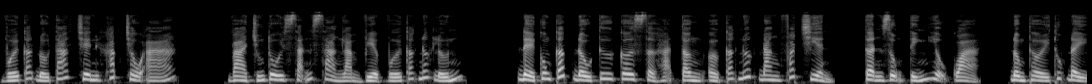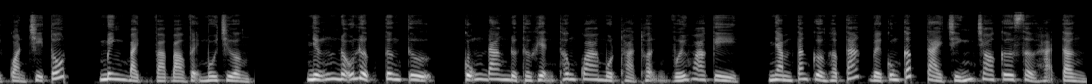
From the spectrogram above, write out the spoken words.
với các đối tác trên khắp châu Á và chúng tôi sẵn sàng làm việc với các nước lớn để cung cấp đầu tư cơ sở hạ tầng ở các nước đang phát triển, tận dụng tính hiệu quả, đồng thời thúc đẩy quản trị tốt, minh bạch và bảo vệ môi trường. Những nỗ lực tương tự cũng đang được thực hiện thông qua một thỏa thuận với Hoa Kỳ nhằm tăng cường hợp tác về cung cấp tài chính cho cơ sở hạ tầng,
